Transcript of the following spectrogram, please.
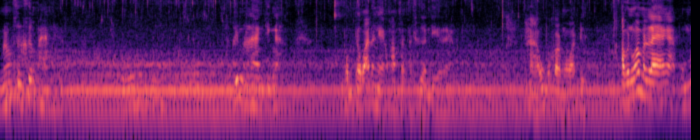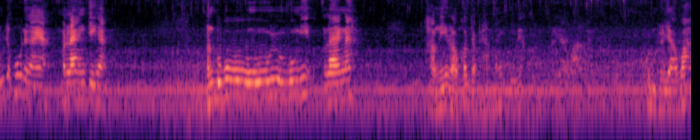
ไม่ต้องซื้อเครื่องแพงเลย โอ้เฮ้ยมันแรงจริงนะ ผมจะวัดยังไงความสั่นสะเทือนดีเลยหาอุปกรณ์มาวัดดิเอาเป็นว่ามันแรงอะ ผมรู้จะพูดยังไงอะ มันแรงจริงอะ มันบูบูบูบูบูบูบูนี้แรงนะ คราวนี้เราก็จะทำให้ดูนี่คุณภรรยาว่างคุณภรรยาว่าง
